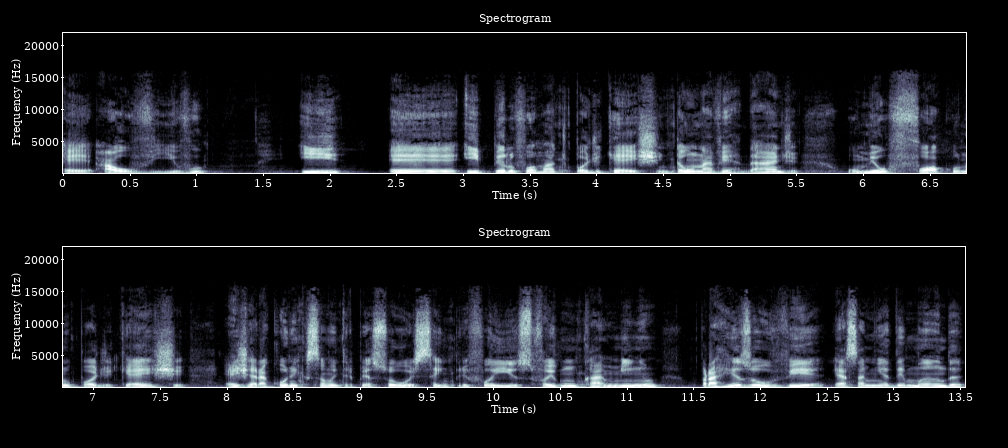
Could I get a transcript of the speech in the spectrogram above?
é, ao vivo e é, e pelo formato podcast. Então, na verdade, o meu foco no podcast é gerar conexão entre pessoas. Sempre foi isso. Foi um caminho para resolver essa minha demanda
